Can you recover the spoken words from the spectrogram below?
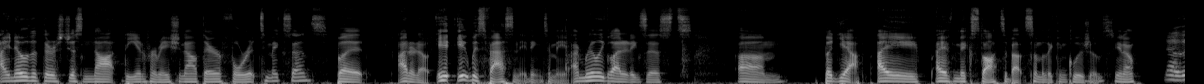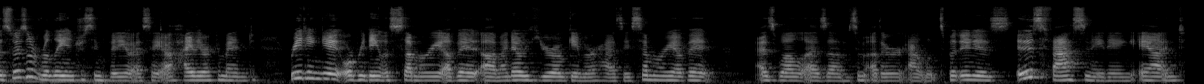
I know that there's just not the information out there for it to make sense, but I don't know. It, it was fascinating to me. I'm really glad it exists. Um, but yeah, I I have mixed thoughts about some of the conclusions. You know, No, this was a really interesting video essay. I highly recommend reading it or reading the summary of it. Um, I know Eurogamer has a summary of it as well as um, some other outlets, but it is it is fascinating. And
